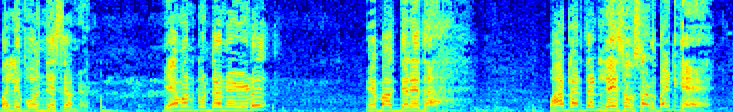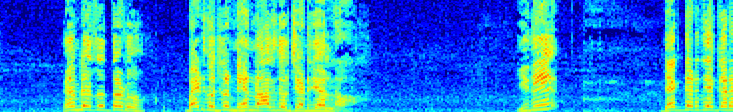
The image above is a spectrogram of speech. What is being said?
మళ్ళీ ఫోన్ చేస్తే అన్నాడు. ఏమనుకుంటాను వీడు? ఏ మాకు తెలియదా మాట్లాడతాడు లేచి వస్తాడు బయటికే. ఏం లేచి వస్తాడు బయటకు వచ్చిన నేను నాకు తెలిసి ఎడ చేయాలా? ఇది దగ్గర దగ్గర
